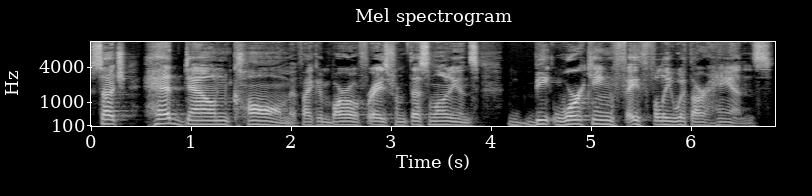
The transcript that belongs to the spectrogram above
such head down calm, if I can borrow a phrase from Thessalonians, be working faithfully with our hands.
